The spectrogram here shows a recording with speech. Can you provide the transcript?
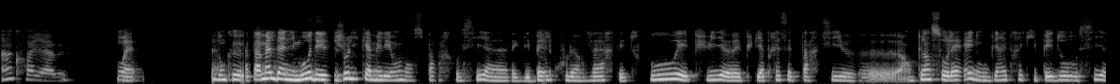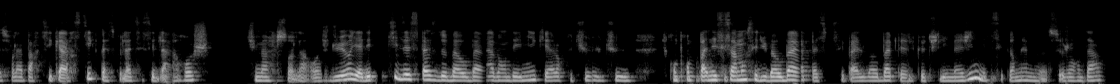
Incroyable. Ouais. Donc, euh, pas mal d'animaux, des jolis caméléons dans ce parc aussi, avec des belles couleurs vertes et tout. Et puis, euh, et puis après, cette partie en plein soleil, donc bien être équipé d'eau aussi sur la partie karstique, parce que là, c'est de la roche tu marches sur de la roche dure. Il y a des petits espaces de baobab endémiques, alors que tu ne tu, tu comprends pas nécessairement c'est du baobab, parce que c'est pas le baobab tel que tu l'imagines, mais c'est quand même ce genre d'arbre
